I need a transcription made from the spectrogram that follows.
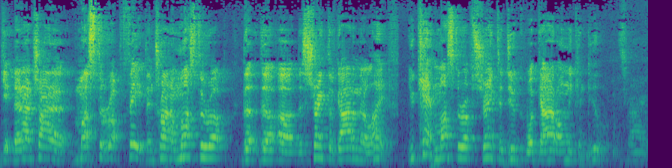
get, they're not trying to muster up faith and trying to muster up the the uh, the strength of God in their life. You can't muster up strength to do what God only can do. That's right.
